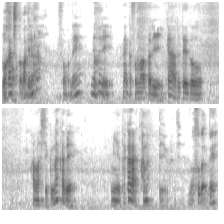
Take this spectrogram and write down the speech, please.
う分かっちゃったわけだよ、そうね。やっぱりなんかそのあたりがある程度話していく中で見えたからかなっていう感じ。まあ、そうだよね。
